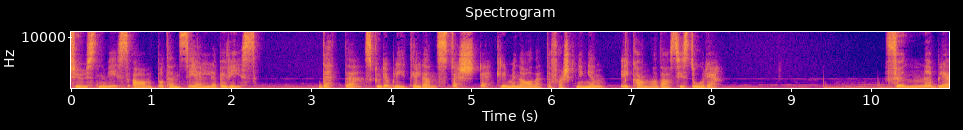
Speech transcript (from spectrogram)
tusenvis av potensielle bevis. Dette skulle bli til den største kriminaletterforskningen i Canadas historie. Funnene ble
